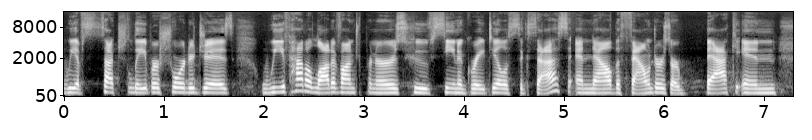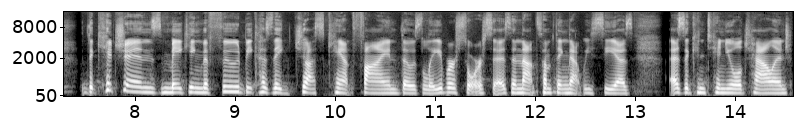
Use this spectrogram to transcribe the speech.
we have such labor shortages. We've had a lot of entrepreneurs who've seen a great deal of success, and now the founders are back in the kitchens making the food because they just can't find those labor sources. And that's something that we see as, as a continual challenge.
